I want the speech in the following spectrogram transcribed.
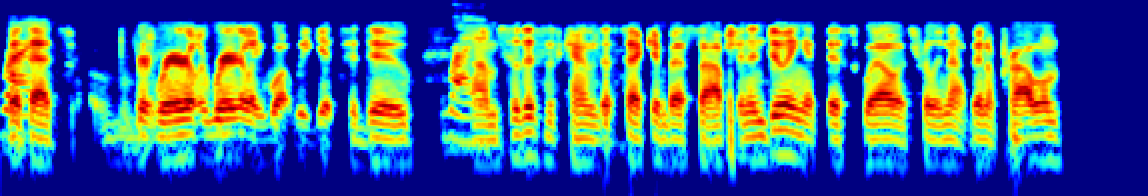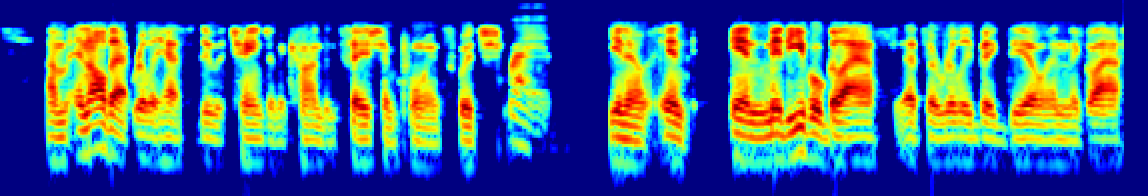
right. but that's rarely, rarely what we get to do. right. Um, so this is kind of the second best option. And doing it this well, it's really not been a problem. Um, and all that really has to do with changing the condensation points, which right. you know, in in medieval glass, that's a really big deal. In the glass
